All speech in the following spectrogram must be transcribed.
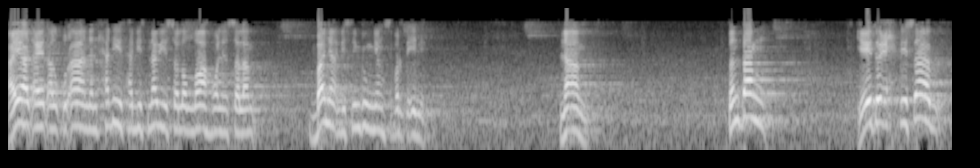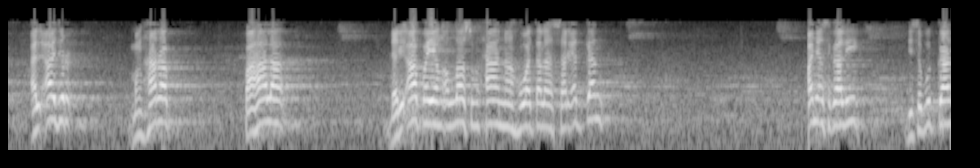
ayat-ayat Al-Quran dan hadis-hadis Nabi Wasallam banyak disinggung yang seperti ini. Naam tentang yaitu ihtisab al-ajr mengharap pahala dari apa yang Allah Subhanahu wa taala syariatkan banyak sekali disebutkan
